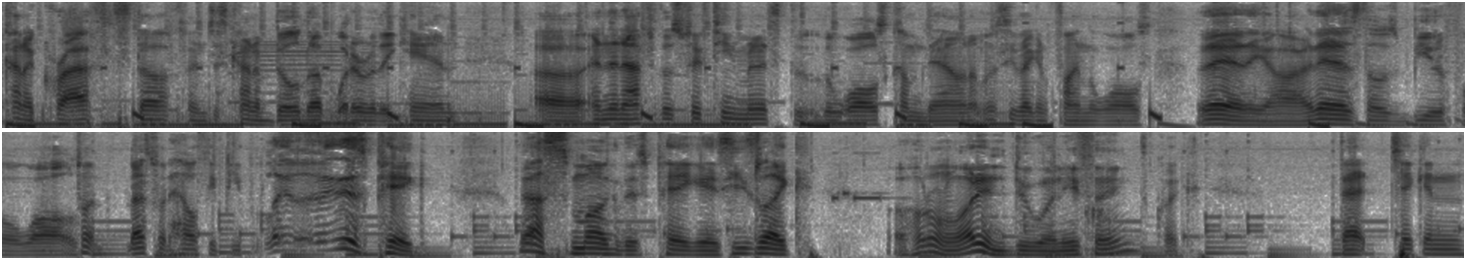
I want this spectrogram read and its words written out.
kind of craft stuff and just kind of build up whatever they can. Uh, and then after those 15 minutes, the, the walls come down. I'm gonna see if I can find the walls. There they are. There's those beautiful walls. That's what, that's what healthy people. Look, look at this pig. Look how smug this pig is. He's like, oh, hold on, I didn't do anything. Quick that chicken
